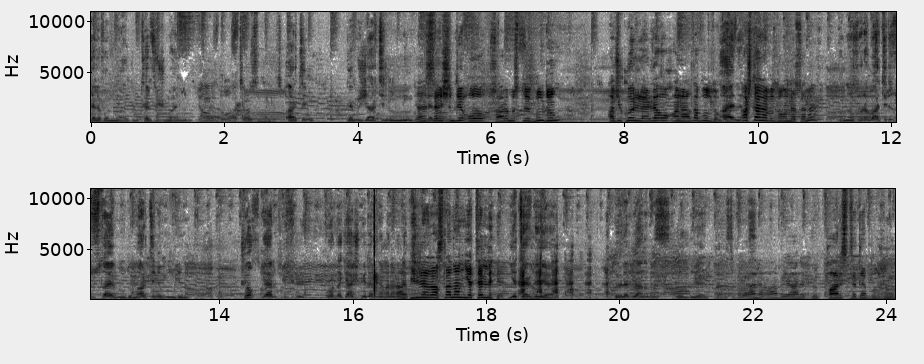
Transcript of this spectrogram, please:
telefonunu aldım. Terzi Cuma'nın. Ya, ona çalışsın da geç. Artin, Demirci Artin'in Yani sen telefonu. şimdi o sarı mıstığı buldun. Hacı Köylüler'de o kanalda buldun. Aynen. Kaç tane buldun ondan sonra? Ondan sonra Vartiniz Usta'yı buldum. Artin'i buldum. Çok yani bir sürü oradaki Hacıköy'lerin hemen hemen Yani hepsi birine rastlaman yeterli. yeterli yani. Böyle bir anımız oldu yani Paris'te. Yani abi yani bu Paris'te de buldun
